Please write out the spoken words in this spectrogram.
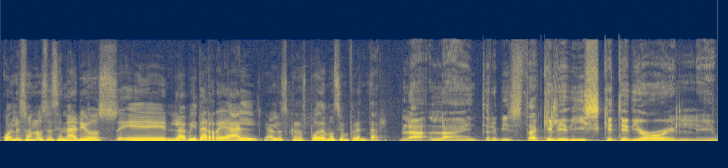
¿cuáles son los escenarios en la vida real a los que nos podemos enfrentar? La, entrevista que le dis, que te dio el eh,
